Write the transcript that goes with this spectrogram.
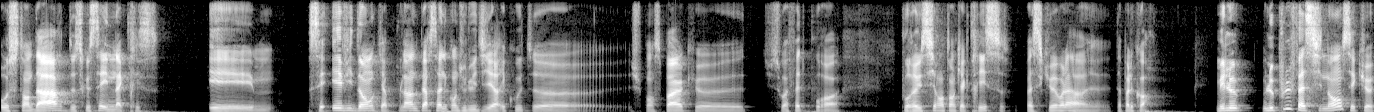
au standard de ce que c'est une actrice. Et hum, c'est évident qu'il y a plein de personnes qui ont dû lui dire écoute, euh, je pense pas que tu sois faite pour, euh, pour réussir en tant qu'actrice parce que voilà, euh, t'as pas le corps. Mais le, le plus fascinant, c'est que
